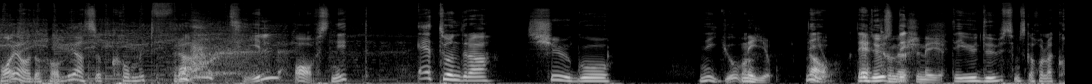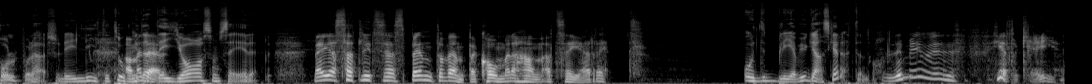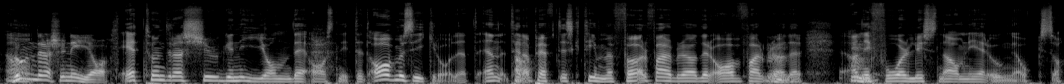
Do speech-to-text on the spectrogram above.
Jaha, ja, då har vi alltså kommit fram till avsnitt 129 va? Nio. Nio. Det är, du, 129. det, det är ju du som ska hålla koll på det här så det är lite tokigt att det- det är jag som säger det Nej, jag satt lite så här spänt och väntade. Kommer han att säga rätt? Och det blev ju ganska rätt ändå Det blev eh, helt okej. Ja. 129 avsnitt. 129 avsnittet av Musikrådet En terapeutisk timme för farbröder av farbröder ja, Mm. Ni får lyssna om ni är unga också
